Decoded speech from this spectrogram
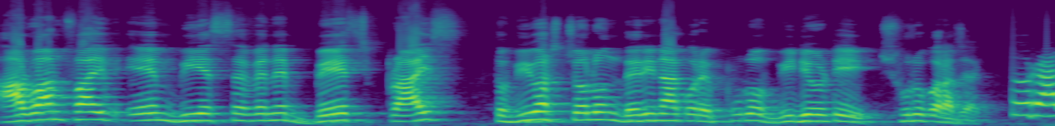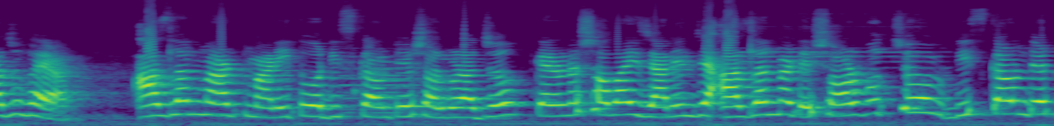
R one five M B S সেভেনে বেস্ট প্রাইস তো ভিউয়ার্স চলুন দেরি না করে পুরো ভিডিওটি শুরু করা যাক। তো রাজু ভাইয়া, আজলান মার্ট মানেই তো ডিসকাউন্টের সর্বরাজ্য। কেননা সবাই জানেন যে আজলান মার্টে সর্বোচ্চ ডিসকাউন্ট দেওয়ার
